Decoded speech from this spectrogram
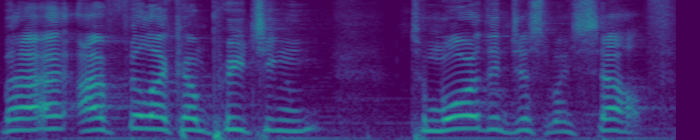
But I, I feel like I'm preaching to more than just myself.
